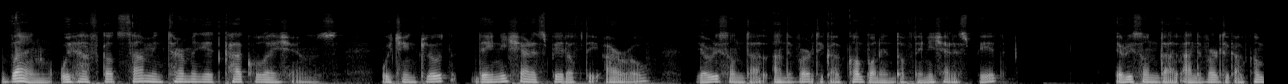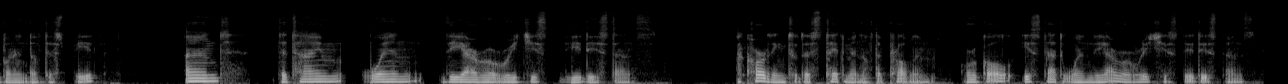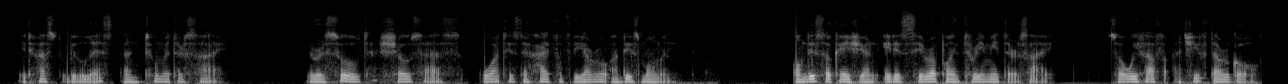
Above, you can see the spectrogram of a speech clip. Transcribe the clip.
Then we have got some intermediate calculations, which include the initial speed of the arrow, the horizontal and the vertical component of the initial speed, the horizontal and the vertical component of the speed, and the time when the arrow reaches the distance. According to the statement of the problem, our goal is that when the arrow reaches the distance, it has to be less than 2 meters high. The result shows us what is the height of the arrow at this moment. On this occasion, it is 0.3 meters high so we have achieved our goal.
